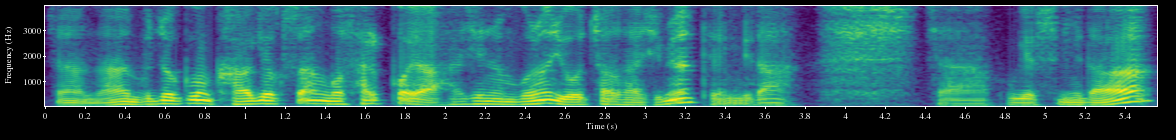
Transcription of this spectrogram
자, 난 무조건 가격 싼 거 살 거야 하시는 분은 요 차 사시면 됩니다. 자, 보겠습니다.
